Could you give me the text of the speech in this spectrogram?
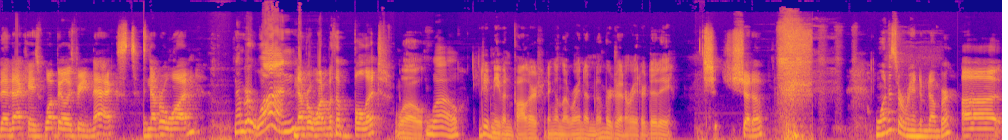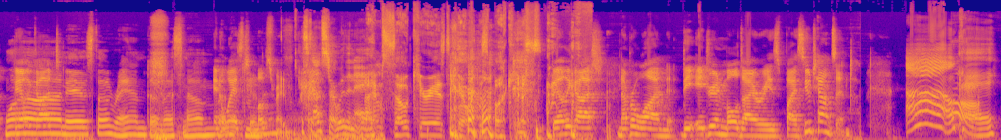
in that case, what Bailey's reading next is number one. Number one. Number one with a bullet. Whoa. Whoa. He didn't even bother putting on the random number generator, did he? Sh- shut up. One is a random number. Uh, Bailey got, is the randomest number. in a way, it's the most random. It's got to start with an A. I'm so curious to hear what this book is. Bailey got number one, The Adrian Mole Diaries by Sue Townsend. Ah, okay.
